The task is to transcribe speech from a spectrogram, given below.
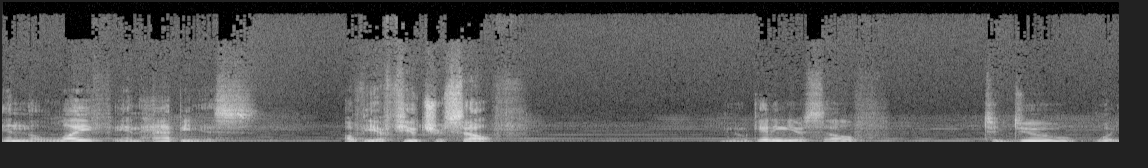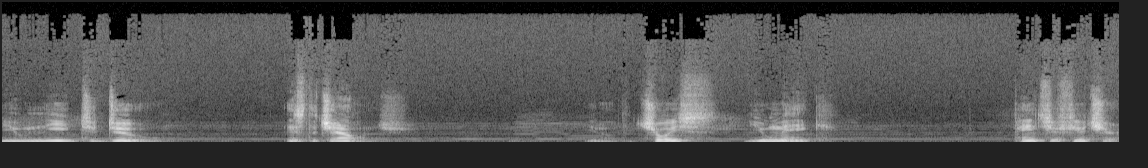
in the life and happiness of your future self. You know, getting yourself to do what you need to do is the challenge. You know, the choice you make paints your future.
